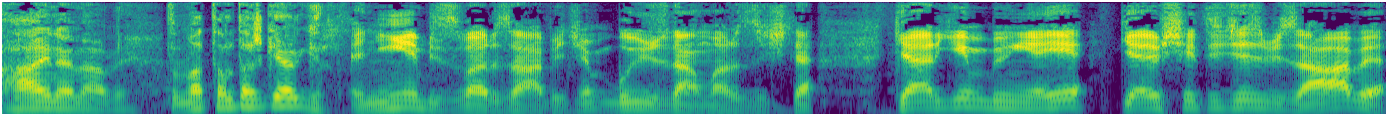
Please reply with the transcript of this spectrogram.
Aynen abi. Vatandaş gergin. E niye biz varız abicim? Bu yüzden varız işte. Gergin bünyeyi gevşeteceğiz biz abi.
